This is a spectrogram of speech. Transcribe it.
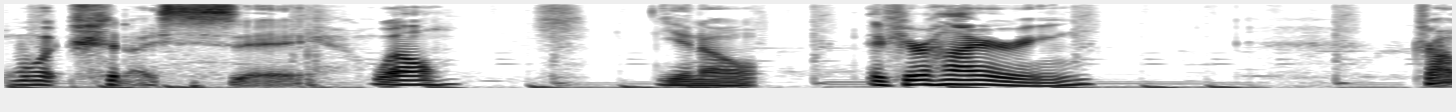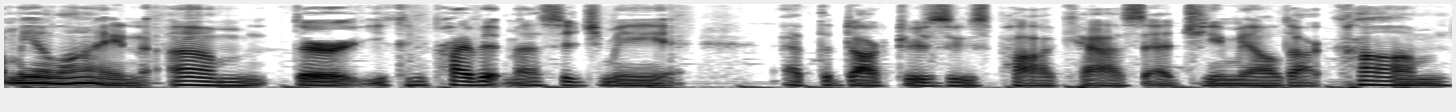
what should I say? Well, you know, if you're hiring, drop me a line. Um, there you can private message me at the Dr. Zeus podcast at gmail.com.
